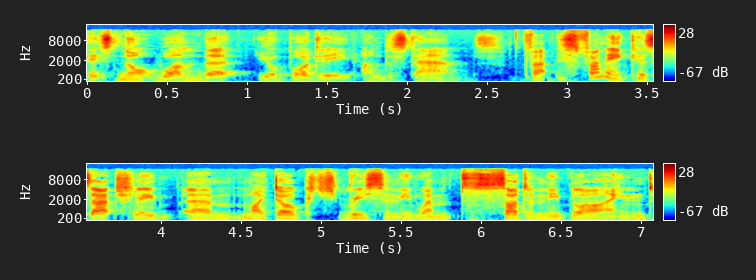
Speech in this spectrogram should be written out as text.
it's not one that your body understands It's funny because actually, um, my dog recently went suddenly blind,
